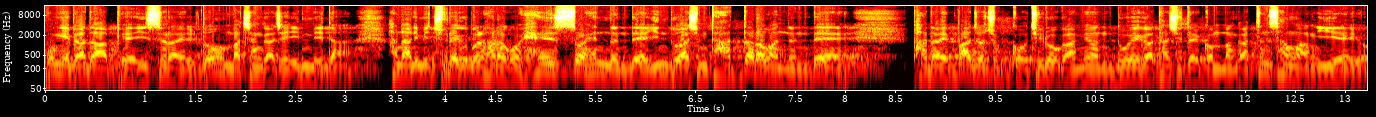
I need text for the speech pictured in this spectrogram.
홍해바다 앞에 이스라엘도 마찬가지입니다. 하나님이 출애굽을 하라고 했어 했는데 인도하심 다 따라왔는데 바다에 빠져 죽고 뒤로 가면 노예가 다시 될 것만 같은 상황이에요.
